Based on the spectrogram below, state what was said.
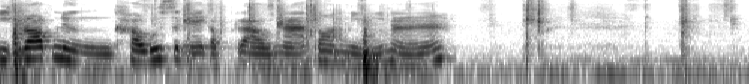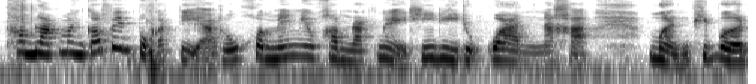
อีกรอบหนึ่งเขารู้สึกไงกับเรานะตอนนี้นะ ความรักมันก็เป็นปกติอะทุกคนไม่มีความรักไหนที่ดีทุกวันนะคะ เหมือนพี่เบิร์ด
